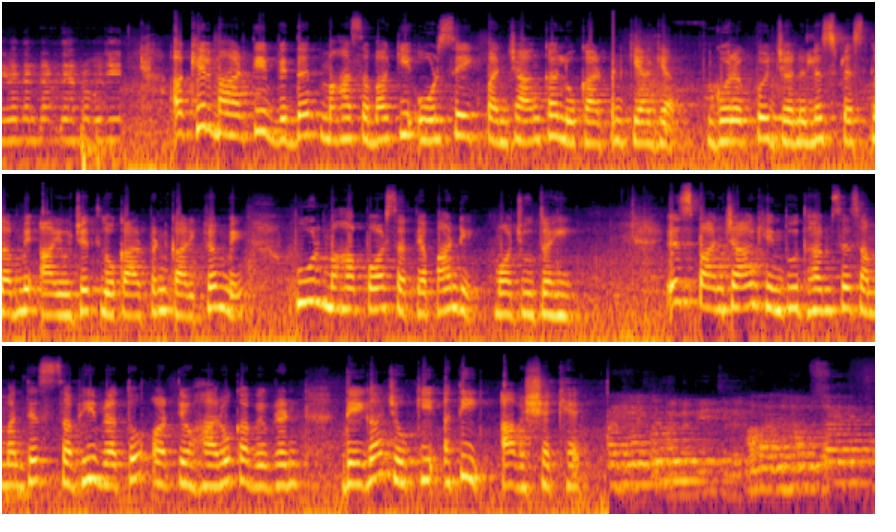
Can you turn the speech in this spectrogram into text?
निवेदन करते हैं प्रभु जी। अखिल भारतीय विद्युत महासभा की ओर से एक पंचांग का लोकार्पण किया गया। गोरखपुर जर्नलिस्ट प्रेस क्लब में आयोजित लोकार्पण कार्यक्रम में पूर्व महापौर सत्या पांडे मौजूद रहीं। इस पंचांग हिंदू धर्म से संबंधित सभी व्रतों और त्योहारों का विवरण देगा जो कि अति आवश्यक है। आज हम सब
